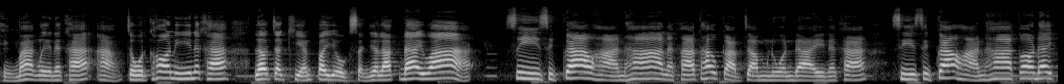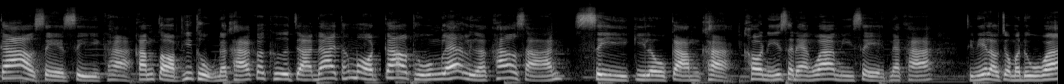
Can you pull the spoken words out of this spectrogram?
เก่งมากเลยนะคะอะโจทย์ข้อนี้นะคะ เราจะเขียนประโยคสัญลักษณ์ได้ว่า 49 หาร 5 นะคะ เท่ากับจำนวนใดนะคะ 49 หาร 5 ก็ได้ 9 เศษ 4 ค่ะคำตอบที่ถูกนะคะก็คือจะได้ทั้งหมด 9 ถุงและเหลือข้าวสาร 4 กิโลกรัมค่ะ ข้อนี้แสดงว่ามีเศษนะคะทีนี้เราจะมาดูว่า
